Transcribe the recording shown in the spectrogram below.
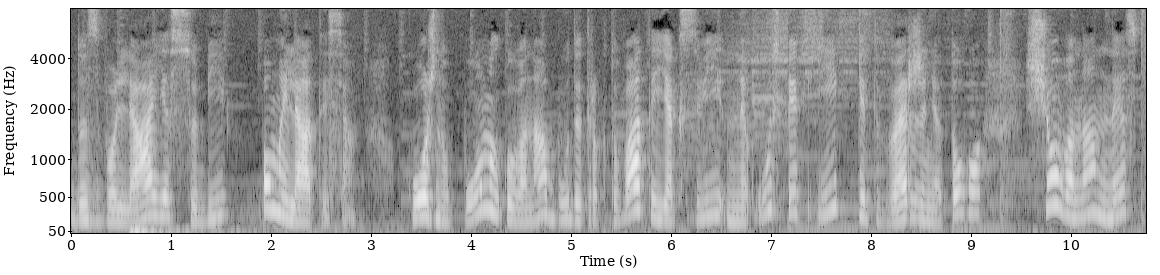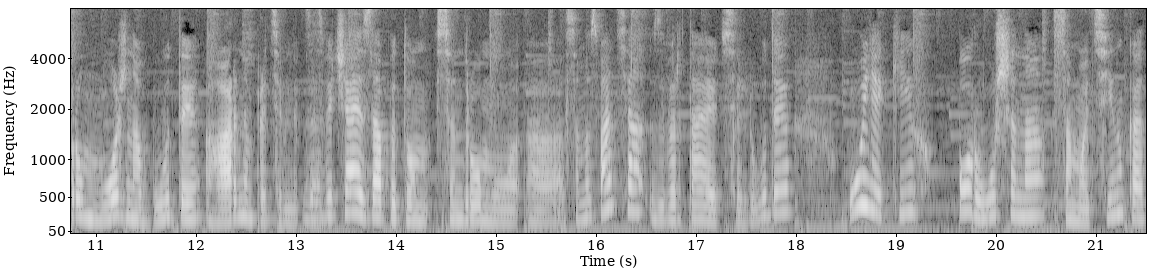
дозволяє собі помилятися. Кожну помилку вона буде трактувати як свій неуспіх і підтвердження того, що вона не спроможна бути гарним працівником. Зазвичай запитом синдрому е, самозванця звертаються люди, у яких порушена самооцінка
